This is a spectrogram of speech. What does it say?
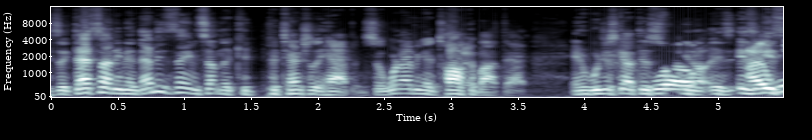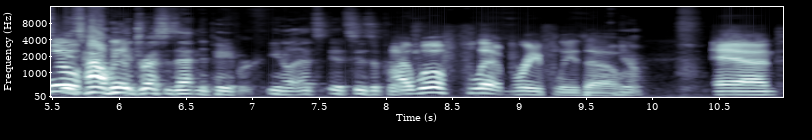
he's like that's not even that is not even something that could potentially happen. So we're not even going to talk about that. And we just got this, Well, you know, is, is, is, is how he addresses that in the paper. You know, that's it's his approach. I will flip briefly though, know, and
